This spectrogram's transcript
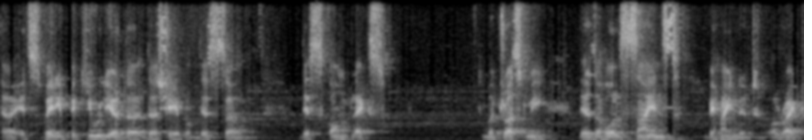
it's very peculiar the the shape of this this complex. But trust me, there's a whole science behind it. All right.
